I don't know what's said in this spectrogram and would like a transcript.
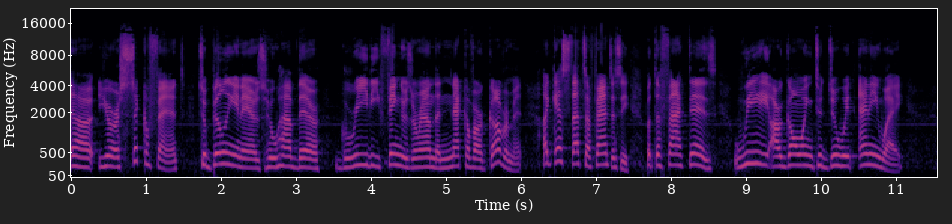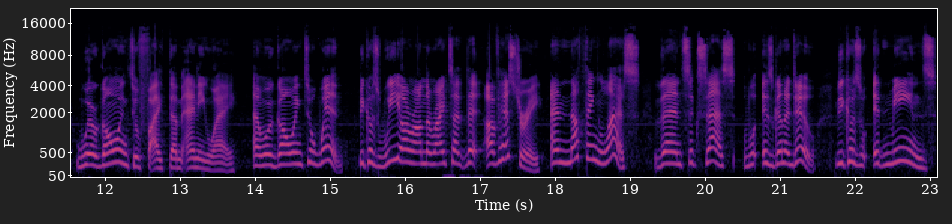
uh, you're a sycophant to billionaires who have their greedy fingers around the neck of our government. I guess that's a fantasy, but the fact is, we are going to do it anyway. We're going to fight them anyway, and we're going to win because we are on the right side of history and nothing less than success is going to do because it means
